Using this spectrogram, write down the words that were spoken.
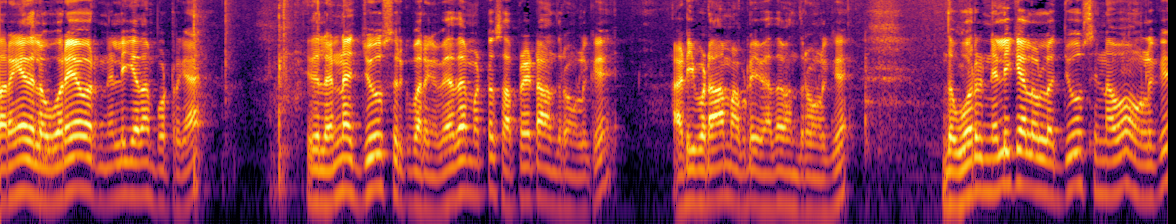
பாருங்கள் இதில் ஒரே ஒரு நெல்லிக்காய் தான் போட்டிருக்கேன். இதில் என்ன ஜூஸ் இருக்குது பாருங்கள் விதை மட்டும் செப்பரேட்டாக வந்துடும் உங்களுக்கு. அடிபடாமல் அப்படியே விதை வந்துடும் உங்களுக்கு. இந்த ஒரு நெல்லிக்காயில் உள்ள ஜூஸ் என்னவோ உங்களுக்கு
